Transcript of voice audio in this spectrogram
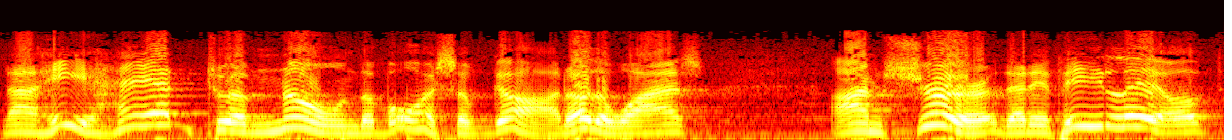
Now he had to have known the voice of God. Otherwise, I'm sure that if he lived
